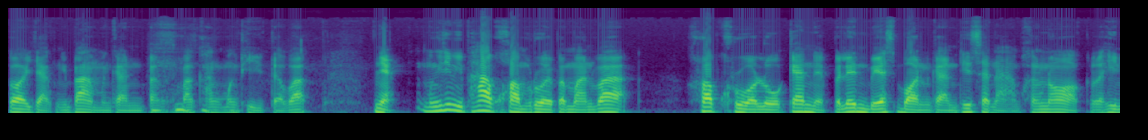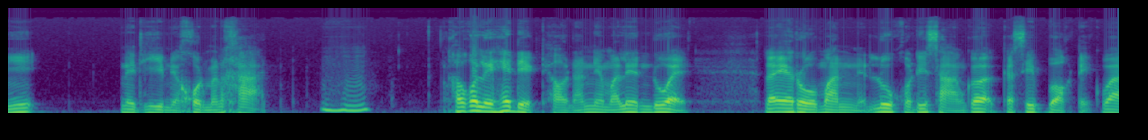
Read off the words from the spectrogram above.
ก็อยากมีบ้างเหมือนกันบางบางครั้งบางที แต่ว่าเนี่ยมันก็จะมีภาพความรวยประมาณว่า ครอบครัวโลแกนเนี่ยไปเล่นเบสบอลกันที่สนามข้างนอก แล้วทีนี้ในทีมเนี่ยคนมันขาดอือฮึเขาก็เลยให้เด็กแถวนั้นเนี่ยมาเล่นด้วย แล้วไอ้โรมันเนี่ยลูกคนที่3ก็กระซิบบอกเด็กว่า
